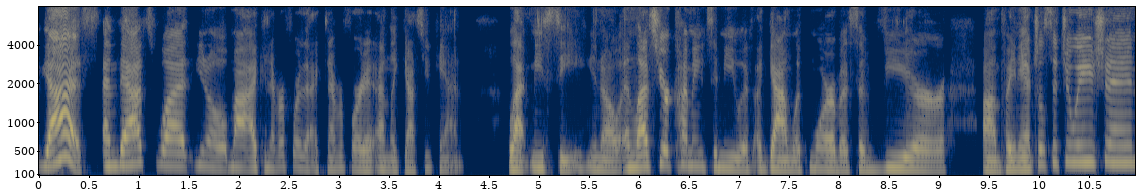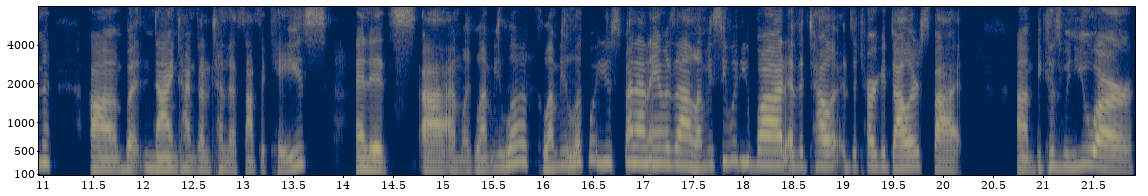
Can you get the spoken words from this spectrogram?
yes. And that's what, you know, my I can never afford that. I can never afford it. I'm like, yes, you can. Let me see, you know, unless you're coming to me with again with more of a severe um, financial situation. Um, but nine times out of 10, that's not the case and it's uh, i'm like let me look let me look what you spent on amazon. Let me see what you bought at the, tar- the target dollar spot. Um, because when you are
